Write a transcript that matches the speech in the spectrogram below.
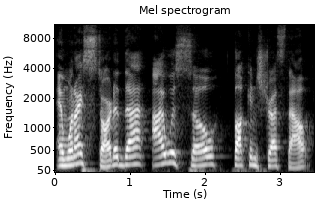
And when I started that, I was so fucking stressed out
